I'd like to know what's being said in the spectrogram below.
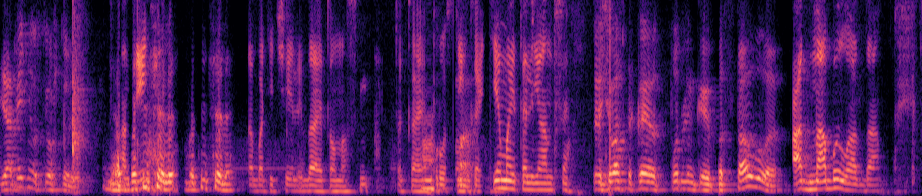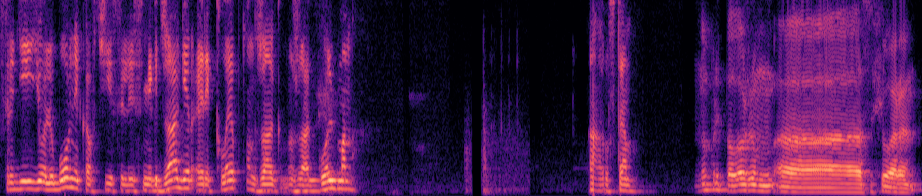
я опять не успел, что ли? Нет, Андрей? Боттичелли, Боттичелли. на Боттичелли. Да, это у нас такая простенькая тема итальянцы. То есть у вас такая вот подлинная подстава была? Одна была, да. Среди ее любовников числились Мик Джаггер, Эрик Клэптон, Жак, Жак Гольдман. А, Рустем. Ну, предположим, э, Софи Лорен.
